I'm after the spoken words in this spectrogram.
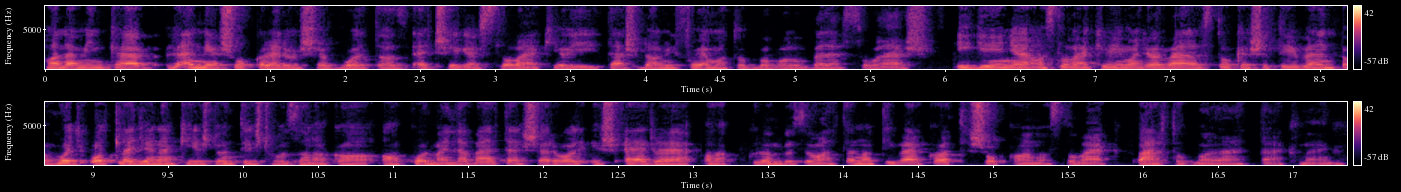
hanem inkább ennél sokkal erősebb volt az egységes szlovákiai társadalmi folyamatokba való beleszólás igénye a szlovákiai magyar választók esetében, hogy ott legyenek és döntést hozzanak a, a kormány leváltásáról, és erre a különböző alternatívákat sokan a szlovák pártokban látták meg.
